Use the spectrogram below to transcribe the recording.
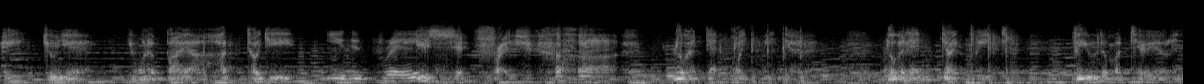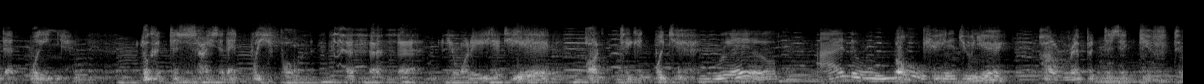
Hey, Junior, you want to buy a hot turkey? Is it fresh? Is it fresh? Ha ha. Look at that white meat. Look at that dark meat. Feel the material in that wing. The size of that wishbone. you want to eat it here or take it with you? Well, I don't know. Okay, Junior. I'll wrap it as a gift.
